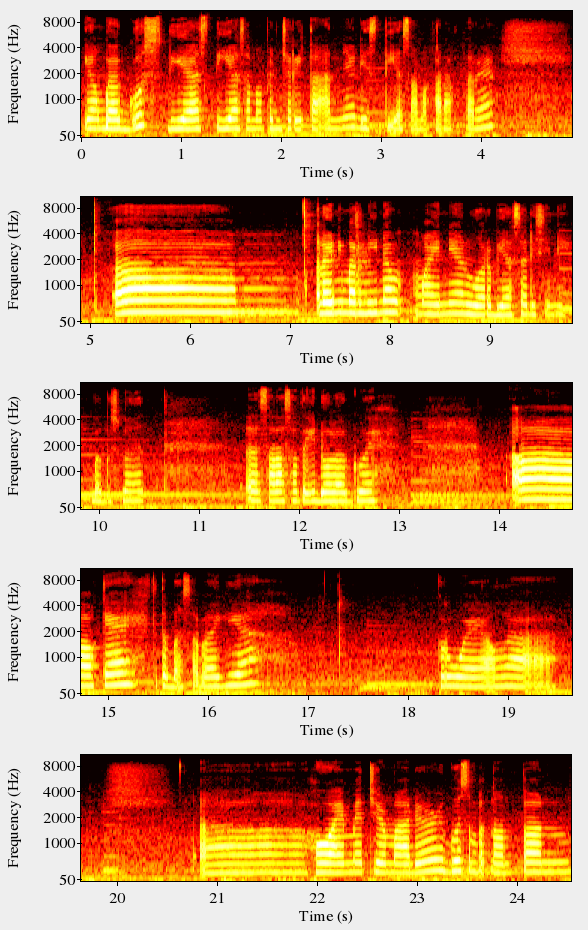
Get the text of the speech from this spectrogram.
yang bagus dia setia sama penceritaannya dia setia sama karakternya. Um, Leni Marlina mainnya luar biasa di sini bagus banget. Uh, salah satu idola gue. Uh, oke okay, kita bahas apa lagi ya Cruella. Uh, How I Met Your Mother gue sempet nonton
